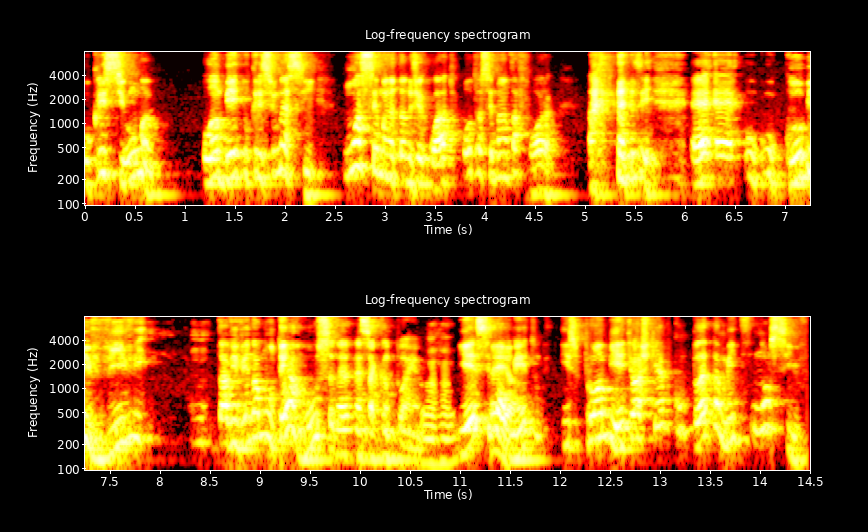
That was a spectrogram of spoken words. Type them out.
O Criciúma, o ambiente do Criciúma é assim: uma semana está no G4, outra semana está fora. assim, é, é, o, o, clube vive, está vivendo a montanha russa né, nessa campanha. Uhum. E esse é, momento, isso para o ambiente, eu acho que é completamente nocivo.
